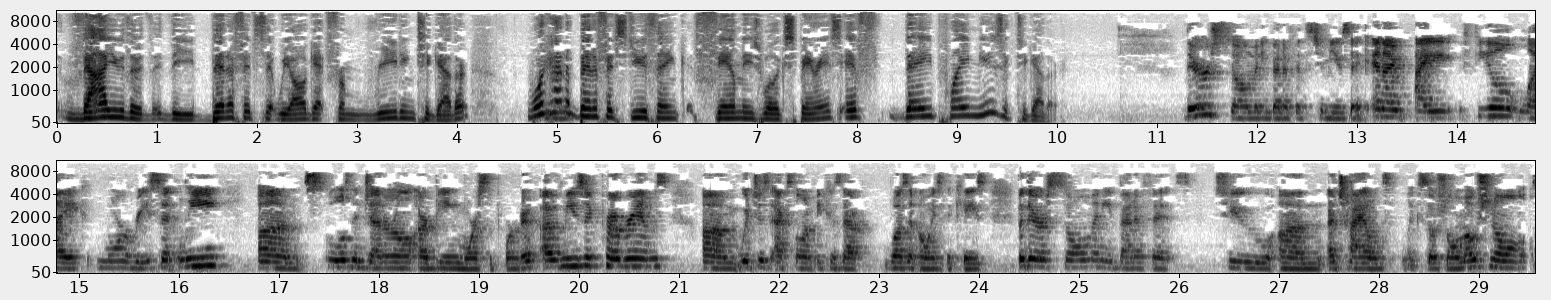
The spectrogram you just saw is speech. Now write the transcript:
value the the, the benefits that we all get from reading together. What kind of benefits do you think families will experience if they play music together? There are so many benefits to music, and I I feel like more recently, um, schools in general are being more supportive of music programs, um, which is excellent because that wasn't always the case. But there are so many benefits to um, a child's like social emotional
